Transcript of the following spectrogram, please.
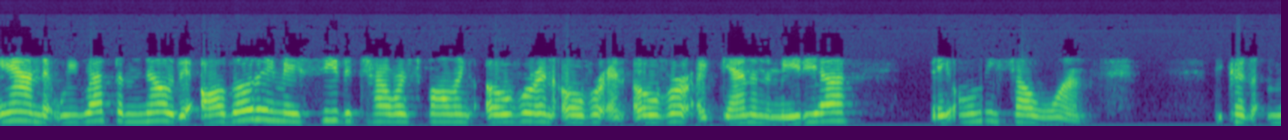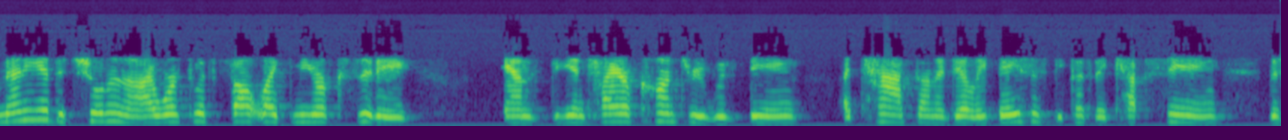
And that we let them know that although they may see the towers falling over and over and over again in the media, they only fell once. Because many of the children that I worked with felt like New York City and the entire country was being attacked on a daily basis because they kept seeing the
